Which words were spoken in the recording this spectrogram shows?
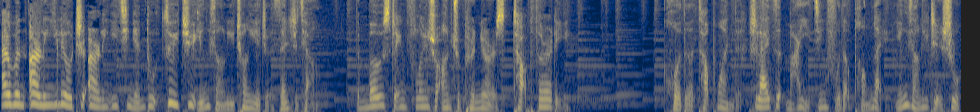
艾问二零一六至二零一七年度最具影响力创业者三十强，The Most Influential Entrepreneurs Top Thirty。获得 Top One 的是来自蚂蚁金服的彭磊，影响力指数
